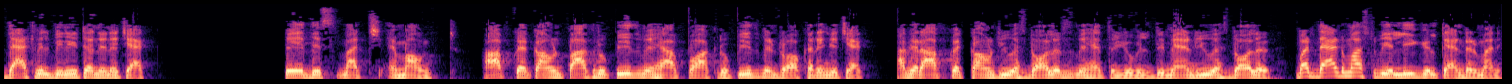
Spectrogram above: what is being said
that will be written in cheque pay this much amount آپ کا اکاؤنٹ پاک روپیز میں ہے آپ پاک روپیز میں ڈرا کریں گے چیک اگر آپ کا اکاؤنٹ یو ایس ڈالر میں ہے تو you will demand U S dollar but that must be a legal tender money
